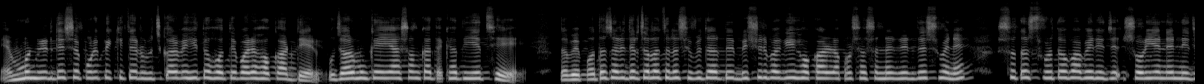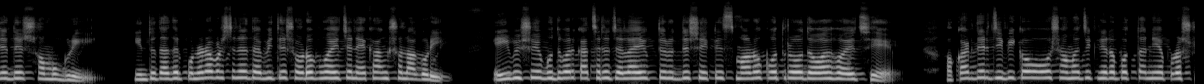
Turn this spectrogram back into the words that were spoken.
এমন নির্দেশের পরিপ্রেক্ষিতে রোজগার বিহিত হতে পারে হকারদের। পূজার মুখে এই আশঙ্কা দেখা দিয়েছে। তবে পথচারীদের চলাচলের সুবিধার্থে বেশিরভাগই হকাররা প্রশাসনের নির্দেশ মেনে স্বতঃস্ফূর্তভাবে সরিয়ে নেন নিজেদের সামগ্রী। কিন্তু তাদের পুনরাবাসনের দাবিতে সরব হয়েছেন একাংশ নাগরিক। এই বিষয়ে বুধবার কাছাড়ে জেলা আয়ুক্তের উদ্দেশ্যে একটি স্মারকপত্র দেওয়া হয়েছে। হকারদের জীবিকা ও সামাজিক নিরাপত্তা নিয়ে প্রশ্ন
